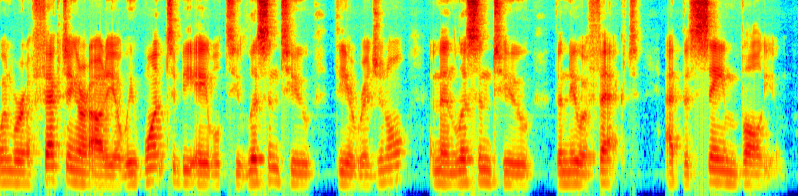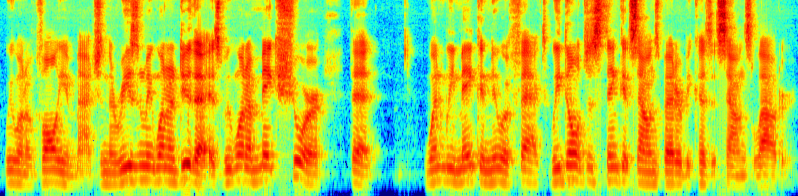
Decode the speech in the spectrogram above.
when we're affecting our audio, we want to be able to listen to the original and then listen to the new effect at the same volume. We want a volume match. And the reason we want to do that is we want to make sure that when we make a new effect, we don't just think it sounds better because it sounds louder.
